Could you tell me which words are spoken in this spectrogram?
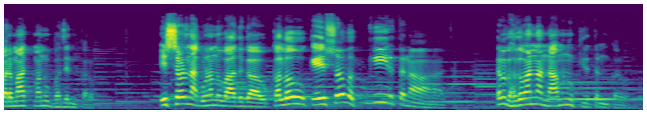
પરમાત્માનું ભજન કરો. ઈશ્વરના ગુણાનુવાદ ગાઓ. કલો કેશવ કીર્તનાથ. તમે ભગવાનના નામનું કીર્તન કરો.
